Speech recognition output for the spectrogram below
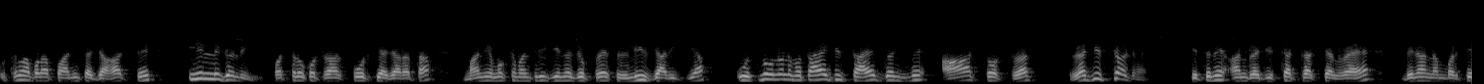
उतना बड़ा पानी का जहाज़ से इलीगली पत्थरों को ट्रांसपोर्ट किया जा रहा था। माननीय मुख्यमंत्री जी ने जो प्रेस रिलीज़ जारी किया उसमें उन्होंने बताया कि साहेबगंज में 800 ट्रक रजिस्टर्ड है। कितने अनरजिस्टर्ड ट्रक चल रहे हैं बिना नंबर के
